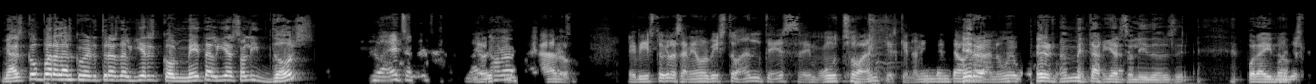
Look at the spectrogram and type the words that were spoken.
¿Me has comparado las coberturas del Gears con Metal Gear Solid 2? Lo ha hecho, lo ha hecho. Lo he no. He visto que las habíamos visto antes, eh, mucho antes, que no han inventado Pero- nada nuevo. Pero no en Metal Gear Solid 2, ¿eh? Por ahí no. Yo, es que-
